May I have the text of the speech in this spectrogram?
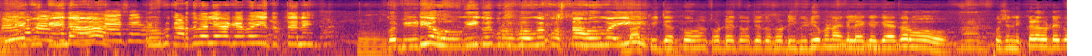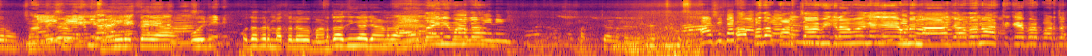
ਜੇ ਕੋਈ ਕਹਿੰਦਾ ਪ੍ਰੂਫ ਕਰ ਦੇਵੇ ਲਿਆ ਕੇ ਭਈ ਦਿੱਤੇ ਨੇ। ਕੋਈ ਵੀਡੀਓ ਹੋਊਗੀ ਕੋਈ ਪ੍ਰੂਫ ਹੋਊਗਾ ਕੁਛ ਤਾਂ ਹੋਊਗਾ ਹੀ। ਬਾਕੀ ਦੇਖੋ ਹੁਣ ਤੁਹਾਡੇ ਤੋਂ ਜਦੋਂ ਤੁਹਾਡੀ ਵੀਡੀਓ ਬਣਾ ਕੇ ਲੈ ਕੇ ਗਿਆ ਘਰੋਂ ਕੁਝ ਨਿਕਲਿਆ ਤੁਹਾਡੇ ਘਰੋਂ? ਨਹੀਂ ਨਹੀਂ ਨਹੀਂ ਨਿਕਲਿਆ ਕੋਈ ਨਹੀਂ। ਉਹ ਤਾਂ ਫਿਰ ਮਤਲਬ ਬਣਦਾ ਸੀਗਾ ਜਾਣ ਦਾ? ਹੁੰਦਾ ਹੀ ਨਹੀਂ ਬਣਦਾ। ਅਸੀਂ ਤਾਂ ਆਪਾਂ ਤਾਂ ਪਰਚਾ ਵੀ ਕਰਾਵਾਂਗੇ ਜੇ ਹੁਣ ਨਾ ਜ਼ਿਆਦਾ ਨਾ ਹੱਕ ਕੇ ਫਿਰ ਪਰਚਾ।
